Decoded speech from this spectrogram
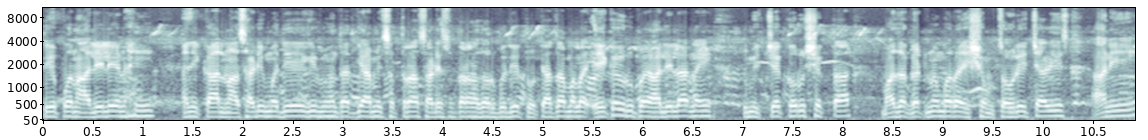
ते पण आलेले नाही. आणि काल नासाडीमध्ये म्हणतात की आम्ही सतरा साडेसतरा हजार रुपये देतो. त्याचा मला एकही रुपये आलेला नाही. तुम्ही चेक करू शकता. माझा गट नंबर आहे शं चौवेचाळीस आणि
